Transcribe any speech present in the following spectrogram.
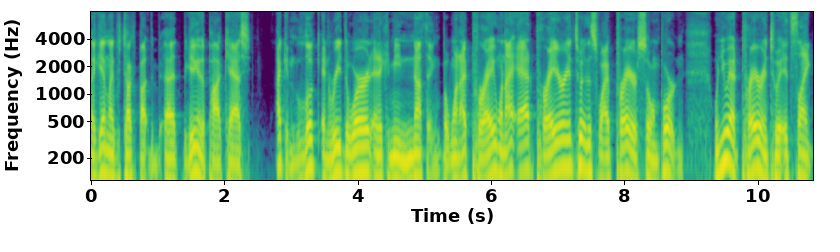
again, like we talked about at the- at the beginning of the podcast, I can look and read the word and it can mean nothing. But when I pray, when I add prayer into it, this is why prayer is so important. When you add prayer into it, it's like,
